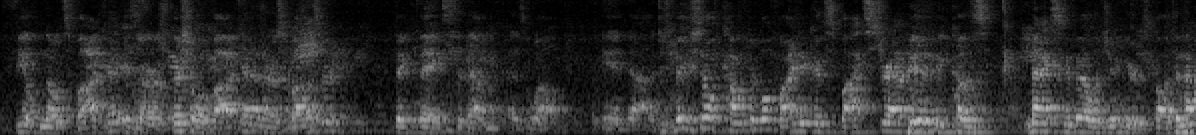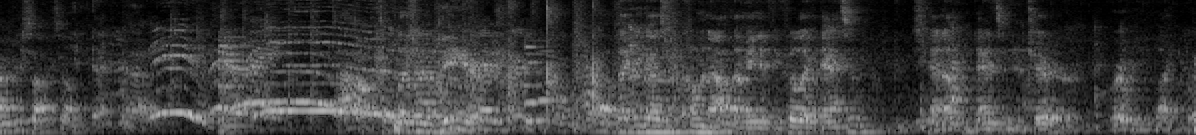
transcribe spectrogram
Field Notes Vodka is our official vodka and our sponsor. Big thanks to them as well. And uh, just make yourself comfortable, find a good spot, strap in because Max Cabela Jr. is about to knock your socks off. Wow, it's a pleasure to be here. Thank you guys for coming out. I mean, if you feel like dancing, you can stand up and dance in your chair or wherever you like. But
